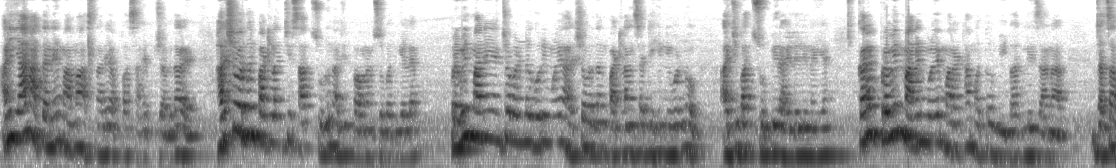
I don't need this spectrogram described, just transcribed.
आणि या नात्याने मामा असणारे अप्पासाहेब जगदाळे हर्षवर्धन पाटलांची साथ सोडून अजित पवारांसोबत गेले प्रवीण माने यांच्या बंडखोरीमुळे हर्षवर्धन पाटलांसाठी ही निवडणूक अजिबात सोपी राहिलेली नाहीये. कारण प्रवीण मानेंमुळे मराठा मतं विभागली जाणार ज्याचा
